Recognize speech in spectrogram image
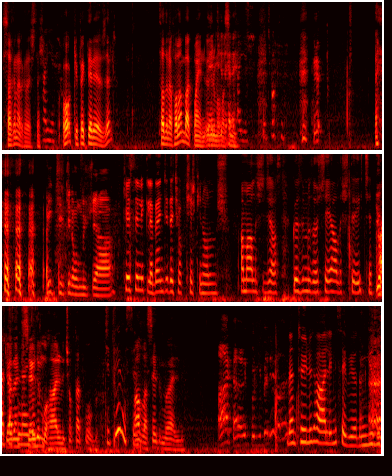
Sakın arkadaşlar. Hayır. O köpeklere özel. Tadına falan bakmayın ödül Bence mamasının. Hayır. Geç bakayım. Bir çirkin olmuş ya. Kesinlikle bence de çok çirkin olmuş. Ama alışacağız. Gözümüz o şeye alıştığı için. Yok ya ben sevdim önceki- bu halini. Çok tatlı oldu. Ciddi misin? Vallahi sevdim bu halini. Ben tüylü halini seviyordum. Yüzü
